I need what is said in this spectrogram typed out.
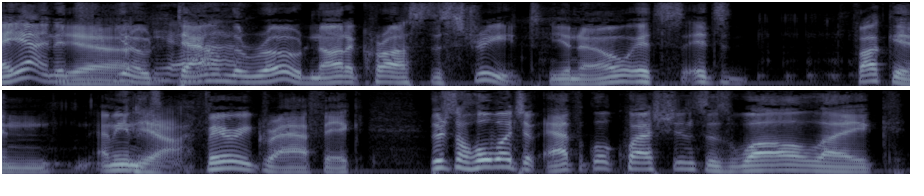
And yeah, and it's Yeah. you know Yeah. down the road, not across the street. You know, it's it's fucking. I mean, Yeah. it's very graphic. There's a whole bunch of ethical questions as well. Like,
